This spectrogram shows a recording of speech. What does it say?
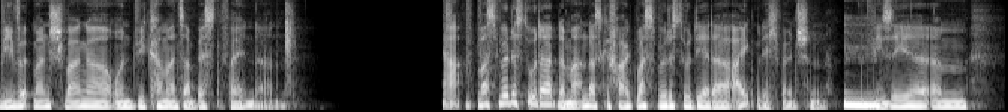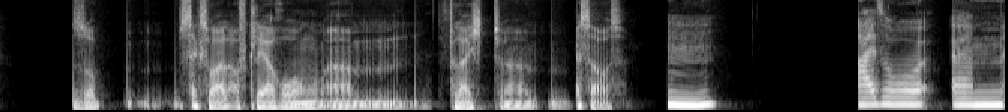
wie wird man schwanger und wie kann man es am besten verhindern. Ja. Was würdest du da, da mal anders gefragt, was würdest du dir da eigentlich wünschen? Mhm. Wie sehe ähm, so Sexualaufklärung ähm, vielleicht äh, besser aus? Mhm. Also ähm,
